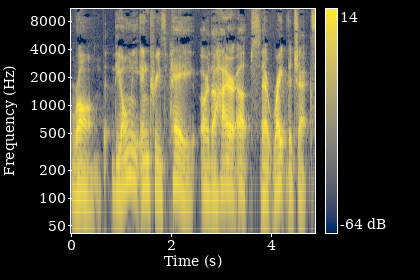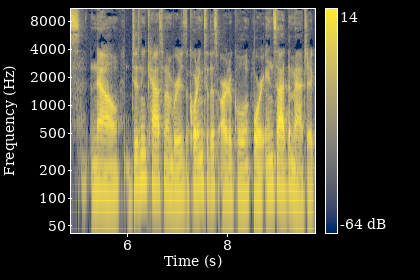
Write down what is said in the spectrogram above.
Wrong. The only increased pay are the higher ups that write the checks. Now, Disney cast members, according to this article for Inside the Magic,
